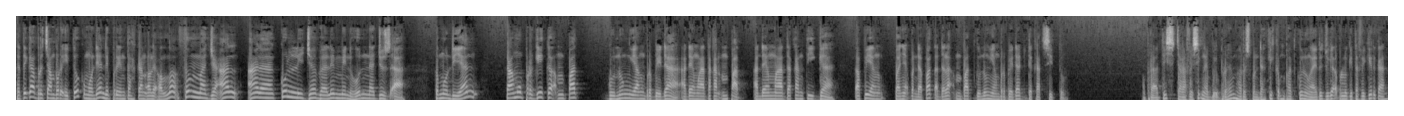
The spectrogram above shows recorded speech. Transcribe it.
Ketika bercampur itu kemudian diperintahkan oleh Allah, "Tsumma ja'al 'ala kulli jabalin minhunna juz'a." Kemudian kamu pergi ke empat gunung yang berbeda. Ada yang mengatakan empat, ada yang mengatakan tiga. tapi yang banyak pendapat adalah empat gunung yang berbeda di dekat situ. Oh, berarti secara fisik Nabi Ibrahim harus mendaki ke empat gunung. Nah, itu juga perlu kita pikirkan.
